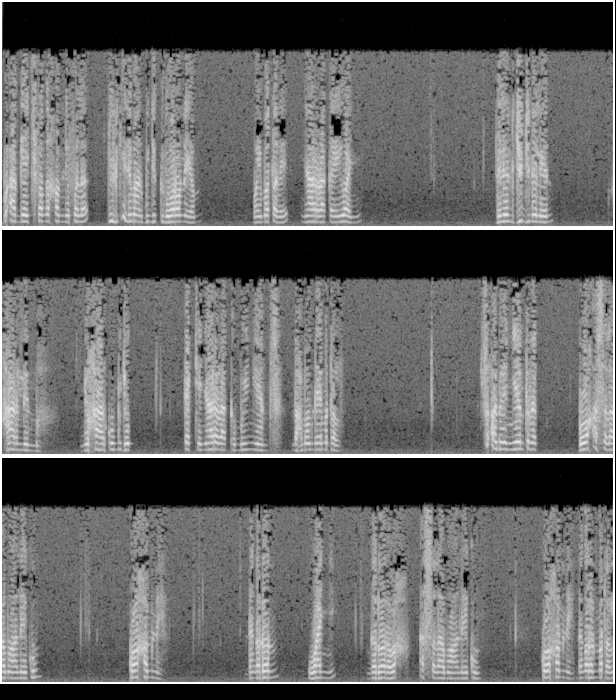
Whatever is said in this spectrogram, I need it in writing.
bu àggee ci fa nga xam ne fa la jullit ilimaan bu njëkk bi waroon a yam mooy matale ñaar rakka yi wàññi. Da leen junj na leen xaar leen ma ñu xaar ko mu jóg teg ci ñaari rakka muy ñeent ndax moom day matal. Su amee ñeent nag ba wax asalaamaaleykum koo xam ne da nga doon wàññi nga door a wax asalaamaaleykum koo xam ne da nga doon matal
